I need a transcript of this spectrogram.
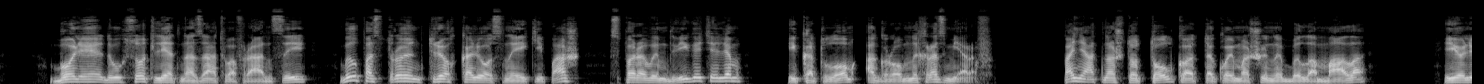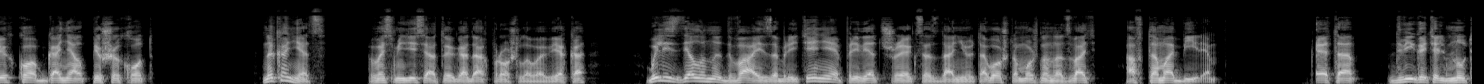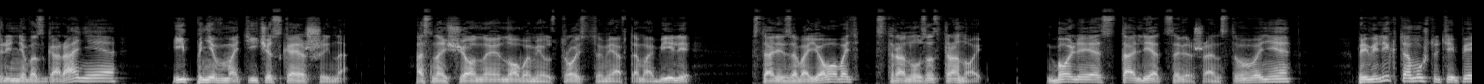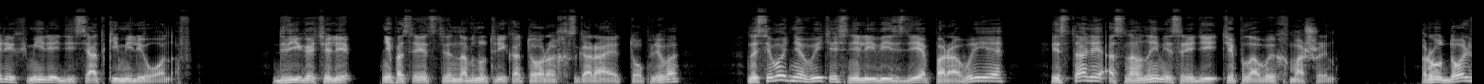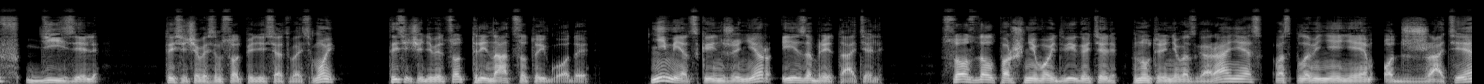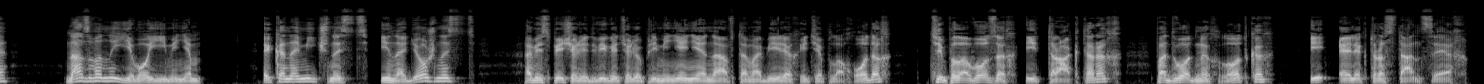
Более 200 лет назад во Франции был построен трехколесный экипаж с паровым двигателем и котлом огромных размеров. Понятно, что толку от такой машины было мало, ее легко обгонял пешеход. Наконец, в 80-х годах прошлого века были сделаны два изобретения, приведшие к созданию того, что можно назвать автомобилем. Это двигатель внутреннего сгорания и пневматическая шина. Оснащенные новыми устройствами автомобили стали завоевывать страну за страной более ста лет совершенствования привели к тому, что теперь их в мире десятки миллионов. Двигатели, непосредственно внутри которых сгорает топливо, на сегодня вытеснили везде паровые и стали основными среди тепловых машин. Рудольф Дизель, 1858-1913 годы, немецкий инженер и изобретатель, создал поршневой двигатель внутреннего сгорания с воспламенением от сжатия, названный его именем. Экономичность и надежность обеспечили двигателю применение на автомобилях и теплоходах, тепловозах и тракторах, подводных лодках и электростанциях.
